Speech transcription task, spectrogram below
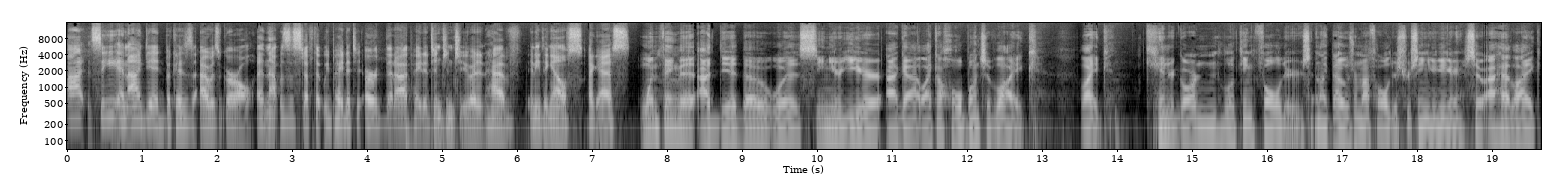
I see, and I did because I was a girl, and that was the stuff that we paid atten- or that I paid attention to. I didn't have anything else, I guess. one thing that I did though was senior year I got like a whole bunch of like like kindergarten looking folders and like those were my folders for senior year. So I had like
